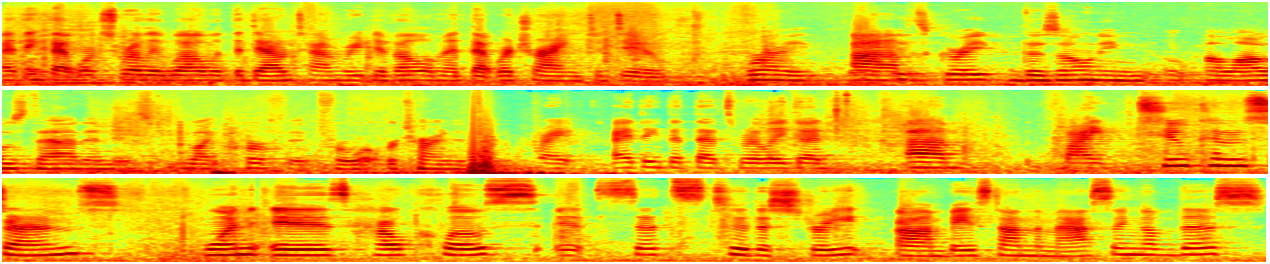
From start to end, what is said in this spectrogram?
I think that works really well with the downtown redevelopment that we're trying to do. Right. Um, It's great, the zoning allows that, and it's like perfect for what we're trying to do. Right, I think that that's really good. Um, my two concerns, one is how close it sits to the street, um, based on the massing of this.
